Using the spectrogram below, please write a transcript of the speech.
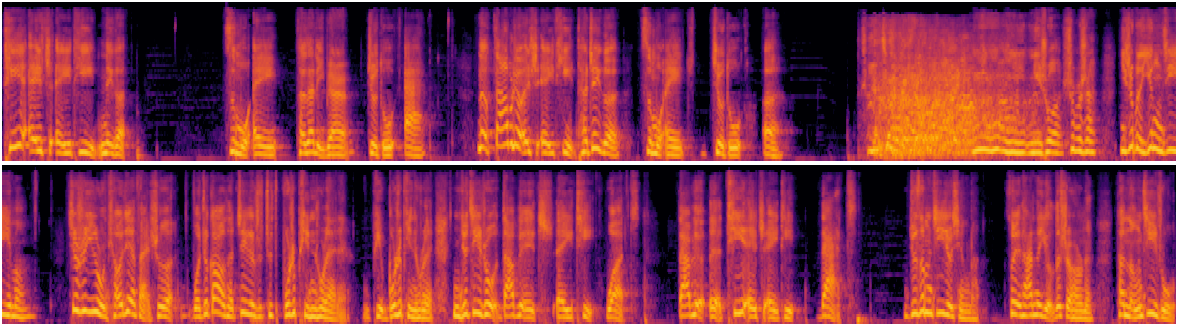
t h a t 那个？字母 a，他在里边就读 i，那 w h a t，它这个字母 a 就读呃。你你你说是不是？你是不得硬记吗？就是一种条件反射。我就告诉他，这个是这不是拼出来的，拼不是拼出来的，你就记住 w h a t what，w 呃 t h a t that，你就这么记就行了。所以他呢，有的时候呢，他能记住，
